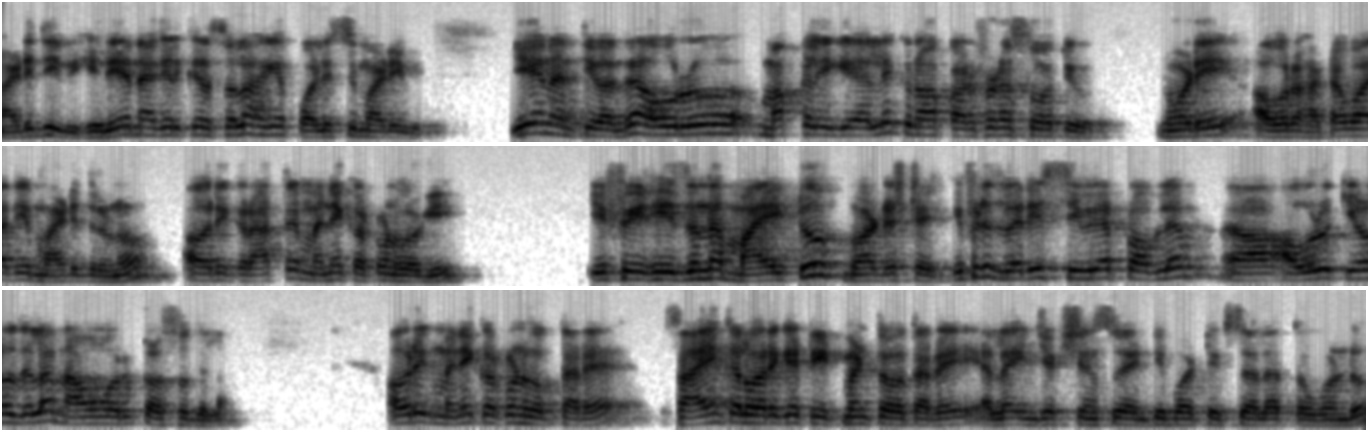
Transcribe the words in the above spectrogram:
ಮಾಡಿದೀವಿ. ಹಿರಿಯ ನಾಗರಿಕರ ಸಲ ಹಾಗೆ ಪಾಲಿಸಿ ಮಾಡೀವಿ. ಏನಂತೀವಿ ಅಂದ್ರೆ ಅವರು ಮಕ್ಕಳಿಗೆ ಅಲ್ಲಿ ನಾವು ಕಾನ್ಫಿಡೆನ್ಸ್ ತಗೋತೀವಿ ನೋಡಿ, ಅವರು ಹಠವಾದಿ ಮಾಡಿದ್ರು ಅವ್ರಿಗೆ ರಾತ್ರಿ ಮನೆ ಕರ್ಕೊಂಡು ಹೋಗಿ if it is in the ಮೈ to moderate stage if it is very severe problem ಅವರು ಕೇಳೋದಿಲ್ಲ, ನಾವು ಅವ್ರಿಗೆ ಕಳಿಸೋದಿಲ್ಲ. ಅವ್ರಿಗೆ ಮನೆ ಕರ್ಕೊಂಡು ಹೋಗ್ತಾರೆ ಸಾಯಂಕಾಲವರೆಗೆ ಟ್ರೀಟ್ಮೆಂಟ್ ತಗೋತಾರೆ, ಎಲ್ಲ ಇಂಜೆಕ್ಷನ್ಸ್ ಆಂಟಿಬಯೋಟಿಕ್ಸ್ ಎಲ್ಲ ತಗೊಂಡು,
